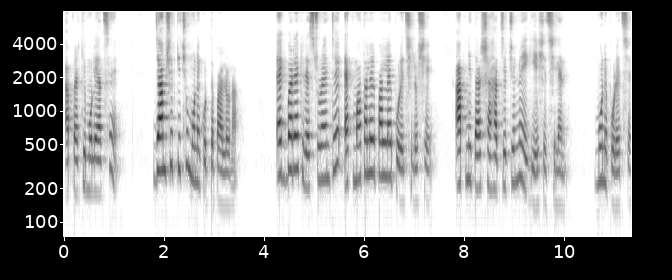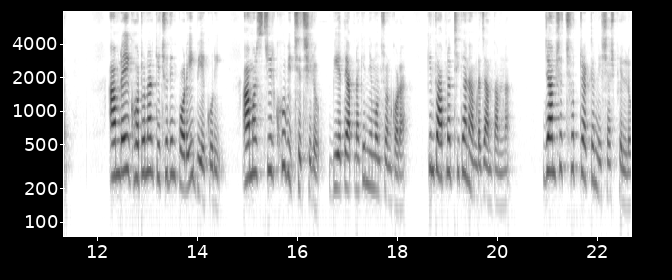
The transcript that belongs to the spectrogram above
আপনার কি মনে আছে? জামশেদ কিছু মনে করতে পারল না। একবার এক রেস্টুরেন্টে এক মাতালের পাল্লায় পড়েছিল সে। আপনি তার সাহায্যের জন্য এগিয়ে এসেছিলেন। মনে পড়েছে। আমরা এই ঘটনার কিছুদিন পরেই বিয়ে করি। আমার স্ত্রীর খুব ইচ্ছে ছিল বিয়েতে আপনাকে নিমন্ত্রণ করা। কিন্তু আপনার ঠিকানা আমরা জানতাম না। জামশেদ ছোট্ট একটা নিঃশ্বাস ফেলল।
